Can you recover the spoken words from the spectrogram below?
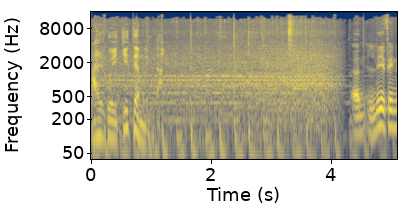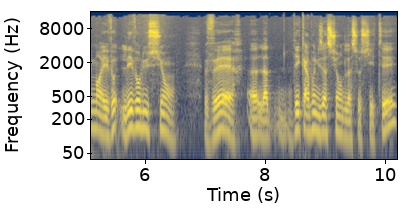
알고 있기 때문입니다. Euh, l'événement, évo- l'évolution vers euh, la décarbonisation de la société,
